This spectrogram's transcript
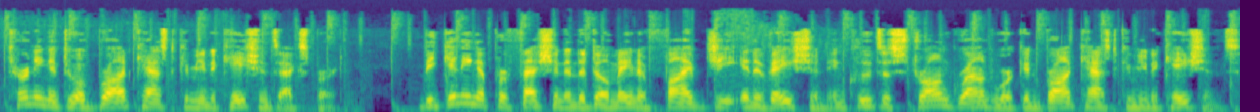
Turning into a broadcast communications expert. Beginning a profession in the domain of 5G innovation includes a strong groundwork in broadcast communications.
